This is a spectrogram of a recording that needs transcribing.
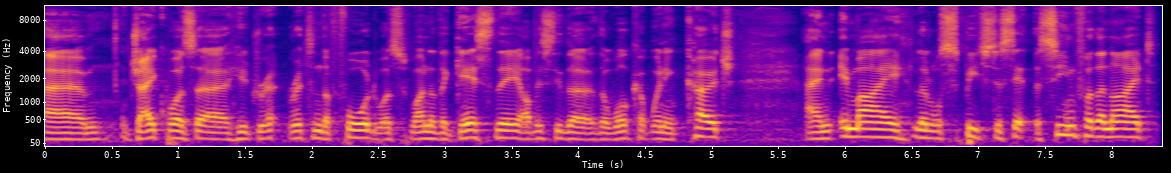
Um, Jake was, uh, who'd written the forward, was one of the guests there, obviously the, the World Cup winning coach. And in my little speech to set the scene for the night,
